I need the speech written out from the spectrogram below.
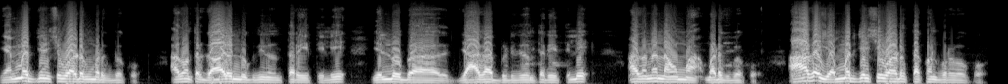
ಎಮರ್ಜೆನ್ಸಿ ವಾರ್ಡ್ ಮಡಗಬೇಕು. ಅದೊಂಥರ ಗಾಳಿ ನುಗ್ದಿದಂತ ರೀತಿಲಿ, ಎಲ್ಲೂ ಜಾಗ ಬಿಡಿದಂತ ರೀತಿಲಿ ಅದನ್ನ ನಾವು ಮಡಗ್ಬೇಕು. ಆಗ ಎಮರ್ಜೆನ್ಸಿ ವಾರ್ಡ್ ತಕೊಂಡ್ ಬರ್ಬೇಕು.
